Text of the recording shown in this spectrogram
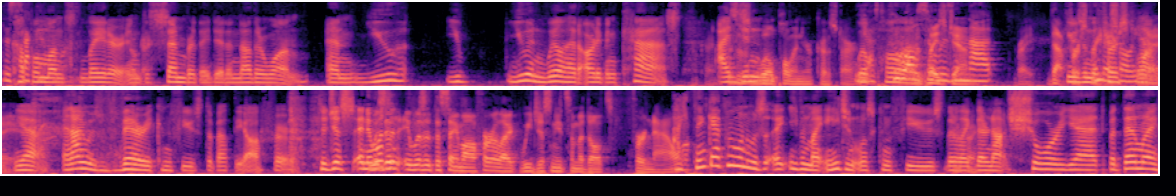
a couple months one. later in December. They did another one, and you, you, you and Will had already been cast. I This didn't. is Will Pullen, your co-star. yes, Paul, who who also was Jem. in that. Right. That he was in the first Initial, one, yeah. yeah. And I was very confused about the offer to just, and it Was wasn't. it, it was it the same offer? Like we just need some adults for now. I think everyone was, uh, even my agent was confused. They're Okay. like, they're not sure yet. But then when I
